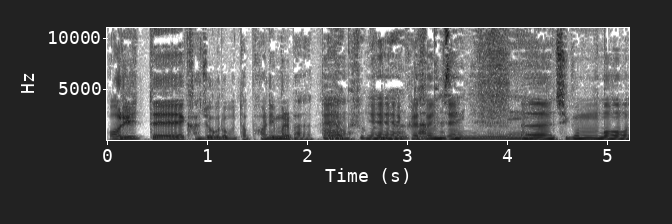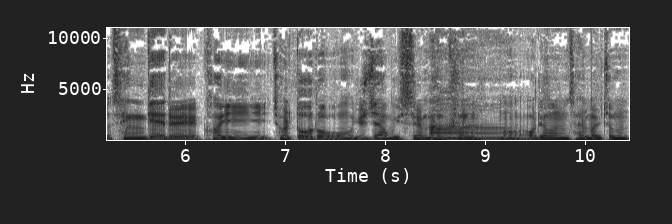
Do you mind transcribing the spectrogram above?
어릴 때 가족으로부터 버림을 받았대요. 아, 예. 그래서 이제 네. 어, 지금 뭐 생계를 거의 절도로 유지하고 있을 만큼 아. 뭐 어려운 삶을 좀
